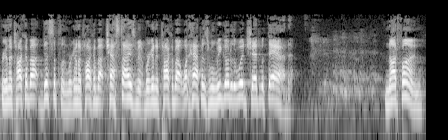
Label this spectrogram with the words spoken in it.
We're going to talk about discipline. We're going to talk about chastisement. We're going to talk about what happens when we go to the woodshed with dad. Not fun,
